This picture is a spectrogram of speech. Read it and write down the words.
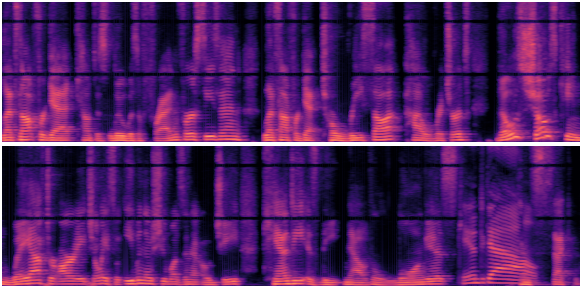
Let's not forget Countess Lou was a friend for a season. Let's not forget Teresa, Kyle Richards. Those shows came way after RHOA. So even though she wasn't an OG, Kandi is the now the longest Candy Gal. consecutive.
